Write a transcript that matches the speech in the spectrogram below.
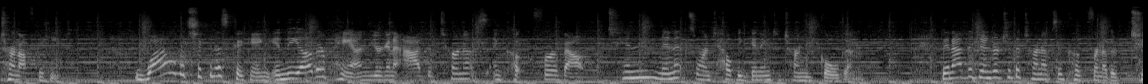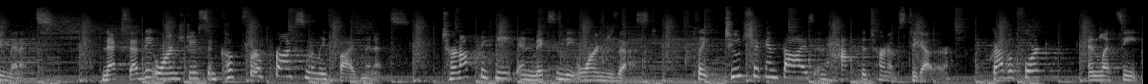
Turn off the heat. While the chicken is cooking, in the other pan, you're gonna add the turnips and cook for about 10 minutes or until beginning to turn golden. Then add the ginger to the turnips and cook for another two minutes. Next, add the orange juice and cook for approximately five minutes. Turn off the heat and mix in the orange zest. Plate two chicken thighs and half the turnips together. Grab a fork and let's eat.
